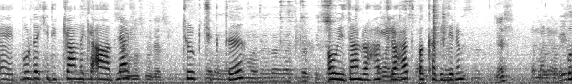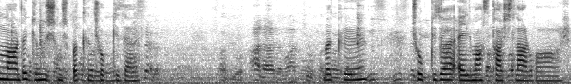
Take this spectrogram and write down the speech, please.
Evet buradaki dükkandaki abiler Türk çıktı. O yüzden rahat rahat bakabilirim. Bunlar da gümüşmüş bakın çok güzel. Bakın çok güzel elmas taşlar var.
